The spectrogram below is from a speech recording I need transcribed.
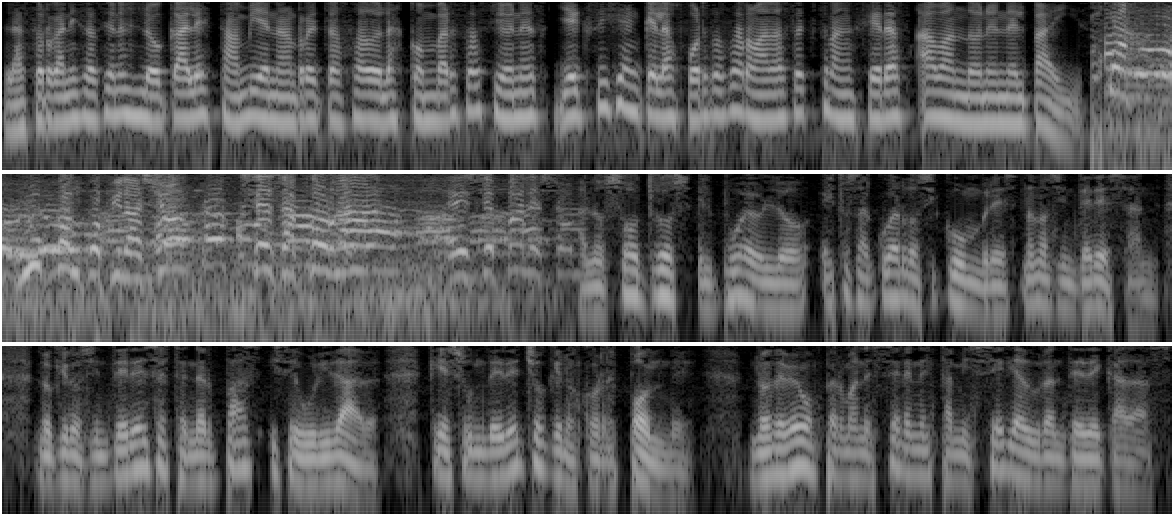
Las organizaciones locales también han rechazado las conversaciones y exigen que las Fuerzas Armadas extranjeras abandonen el país. A nosotros, el pueblo, estos acuerdos y cumbres no nos interesan. Lo que nos interesa es tener paz y seguridad, que es un derecho que nos corresponde. No debemos permanecer en esta miseria durante décadas.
